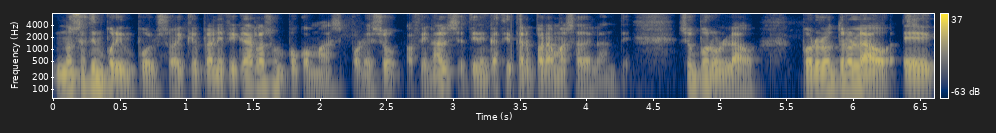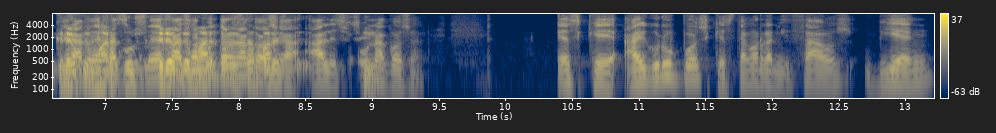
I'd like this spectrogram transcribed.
no se hacen por impulso, hay que planificarlas un poco más. Por eso, al final, se tienen que citar para más adelante. Eso por un lado. Por el otro lado, eh, creo, Mira, que dejas- Marcos, creo que Marcos una está cosa, para este- Alex, sí. una cosa. Es que hay grupos que están organizados bien,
